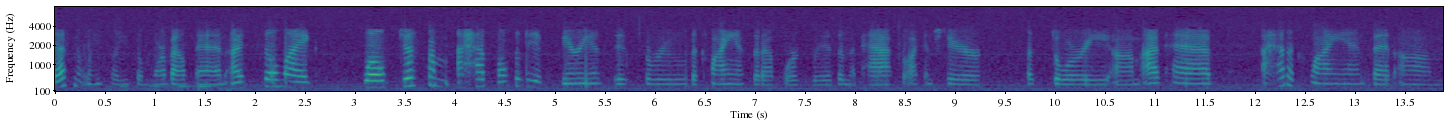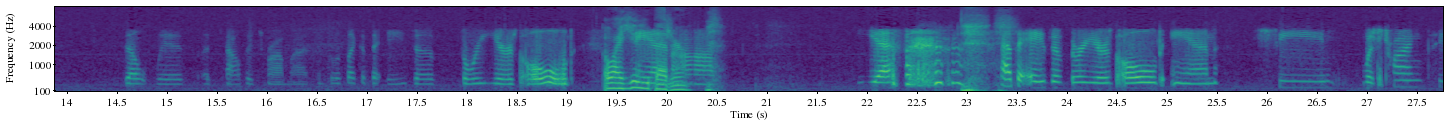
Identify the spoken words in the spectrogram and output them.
definitely tell you some more about that. I feel like, well, just from I have most of the experiences through the clients that I've worked with in the past, so I can share a story. Um, I've had I had a client that um, dealt with a childhood trauma. I think it was like at the age of three years old. Oh, I hear you better. um, yes, at the age of three years old, and she was trying to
